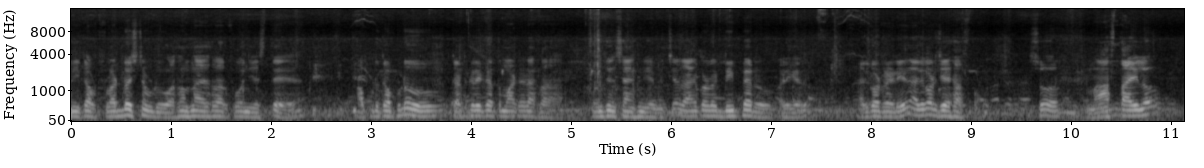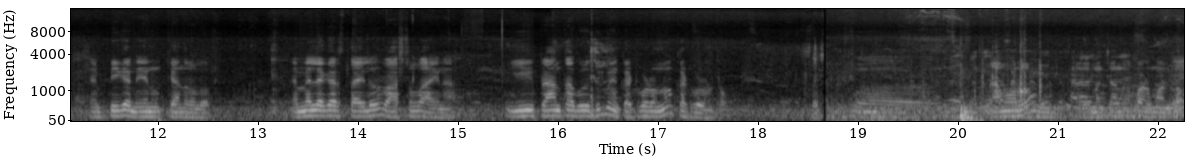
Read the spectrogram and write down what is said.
మీకు అప్పుడు ఫ్లడ్ వచ్చినప్పుడు వసంత సార్ ఫోన్ చేస్తే అప్పటికప్పుడు కట్కరీ గారితో మాట్లాడి అక్కడ కొంచెం శాంక్షన్ చేయించి దానికి కూడా డీపీఆర్ అడిగారు. అది కూడా రెడీ అది కూడా చేసేస్తాం. సో నా స్థాయిలో ఎంపీగా నేను కేంద్రంలో ఎమ్మెల్యే గారి స్థాయిలో రాష్ట్రంలో ఆయన. ఈ ప్రాంత అభివృద్ధికి మేము కట్టుబడి ఉన్నాం కట్టుబడి ఉంటాం. గ్రామంలో మన చంద్రపాడు మండలం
